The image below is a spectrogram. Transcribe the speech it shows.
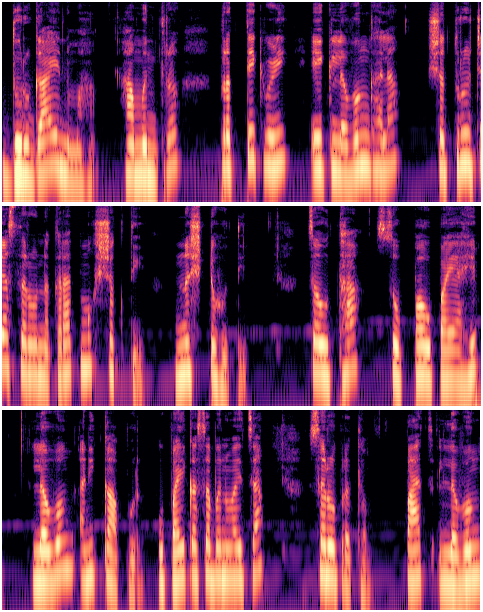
दुर्गाय नमः. हा मंत्र प्रत्येक वेळी एक लवंग घाला शत्रूच्या सर्व नकारात्मक शक्ती नष्ट होतील. चौथा सोपा उपाय आहे. लवंग आणि कापूर. उपाय कसा बनवायचा? सर्वप्रथम पाच लवंग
